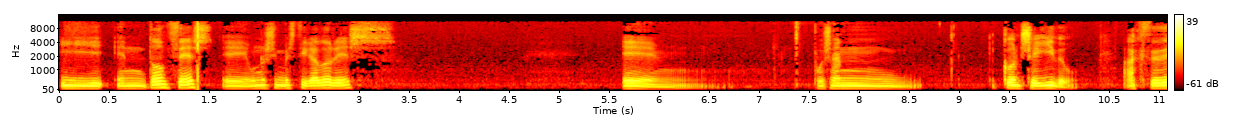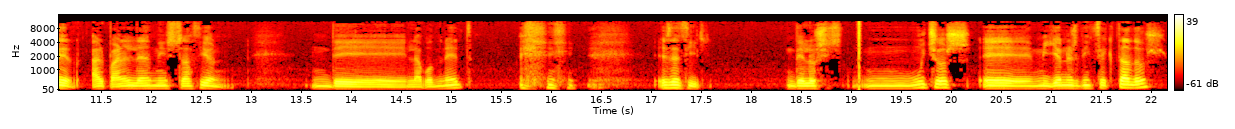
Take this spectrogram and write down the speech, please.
Y entonces eh, unos investigadores em, pues han conseguido acceder al panel de administración de la botnet, es decir, de los muchos eh, millones de infectados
